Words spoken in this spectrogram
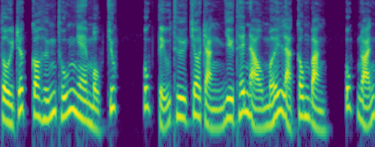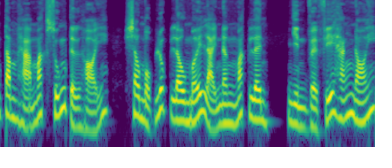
tôi rất có hứng thú nghe một chút, Úc tiểu thư cho rằng như thế nào mới là công bằng, Úc noãn tâm hạ mắt xuống tự hỏi, sau một lúc lâu mới lại nâng mắt lên, nhìn về phía hắn nói,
